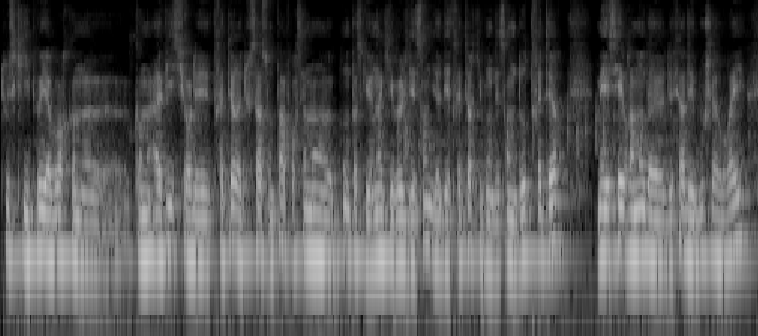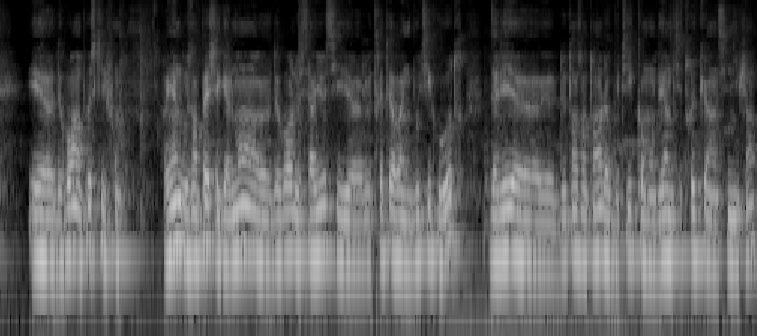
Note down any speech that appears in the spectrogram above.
tout ce qu'il peut y avoir comme, euh, comme avis sur les traiteurs et tout ça sont pas forcément euh, bons parce qu'il y en a qui veulent descendre. Il y a des traiteurs qui vont descendre d'autres traiteurs, mais essayez vraiment de, faire des bouches à oreille et euh, de voir un peu ce qu'ils font. Rien ne vous empêche également de voir le sérieux si le traiteur a une boutique ou autre, d'aller de temps en temps à la boutique commander un petit truc insignifiant,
